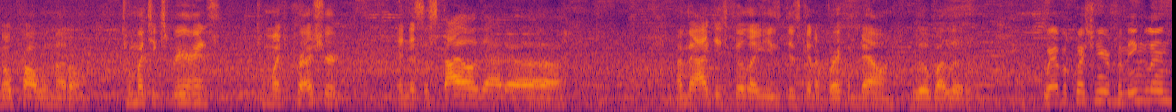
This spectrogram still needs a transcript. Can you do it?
No problem at all. Too much experience, too much pressure, and it's a style that uh. I mean, I just feel like he's just gonna break him down little by little. We have a question here from England.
